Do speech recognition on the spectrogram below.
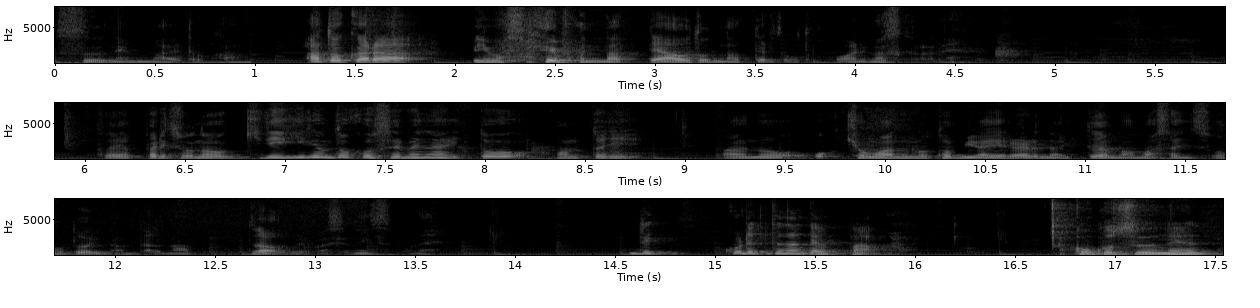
数年前とか。後から今裁判になってアウトになってるところもありますからね。ただやっぱりそのギリギリのところを攻めないと本当にあの巨万の富は得られないっていうのはまさにその通りなんだなとは思いますよねいつもね。でこれってなんかやっぱここ数年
